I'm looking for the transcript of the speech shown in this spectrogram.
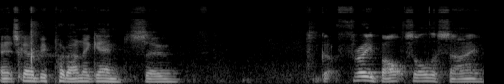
and it's going to be put on again soon. I've got three bolts all the same.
